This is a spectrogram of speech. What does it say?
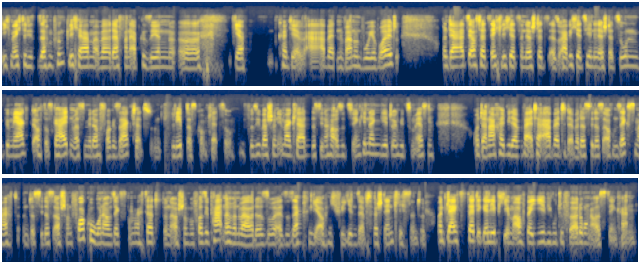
Ich möchte die Sachen pünktlich haben, aber davon abgesehen, äh, ja, könnt ihr arbeiten, wann und wo ihr wollt. Und da hat sie auch tatsächlich jetzt in der Station, also habe ich jetzt hier in der Station gemerkt, auch das gehalten, was sie mir davor gesagt hat und lebt das komplett so. Für sie war schon immer klar, dass sie nach Hause zu ihren Kindern geht, irgendwie zum Essen und danach halt wieder weiterarbeitet, aber dass sie das auch um sechs macht und dass sie das auch schon vor Corona um sechs gemacht hat und auch schon bevor sie Partnerin war oder so. Also Sachen, die auch nicht für jeden selbstverständlich sind. Und gleichzeitig erlebe ich eben auch bei ihr, wie gute Förderung aussehen kann.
